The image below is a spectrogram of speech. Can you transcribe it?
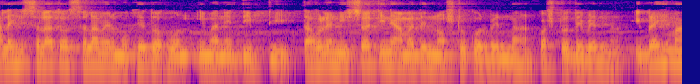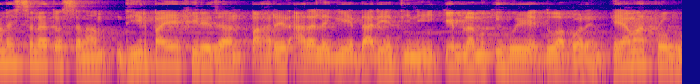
আলহিসাল্লাতামের মুখে তখন ইমানের দীপ্তি। তাহলে নিশ্চয় তিনি আমাদের নষ্ট করবেন না, কষ্ট দেবেন না। ইব্রাহিম আলহিসাল্লাতাম ধীর পায়ে ফিরে যান, পাহাড়ের আড়ালে গিয়ে দাঁড়িয়ে তিনি কেবলামুখী হয়ে দোয়া করেন, হে আমার প্রভু,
